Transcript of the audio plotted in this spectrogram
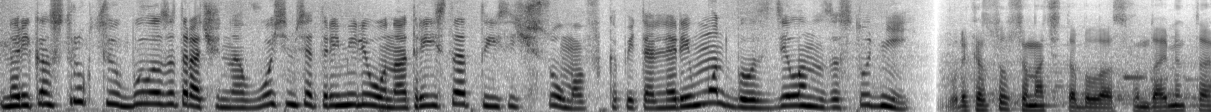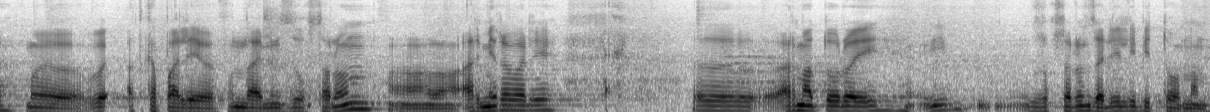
На реконструкцию было затрачено 83 миллиона 300 тысяч сомов. Капитальный ремонт был сделан за 100 дней. Реконструкция начата была с фундамента. Мы откопали фундамент с двух сторон, армировали э, арматурой и с двух сторон залили бетоном.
